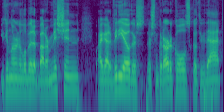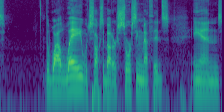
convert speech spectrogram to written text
You can learn a little bit about our mission. I got a video. There's there's some good articles. Go through that. The Wild Way, which talks about our sourcing methods and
